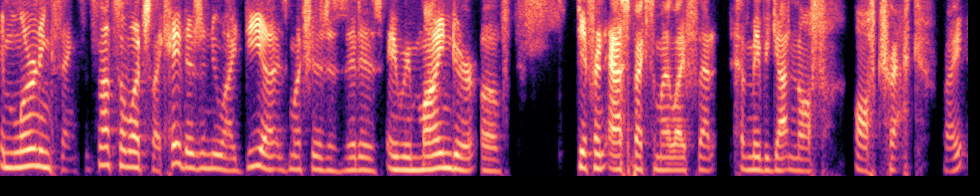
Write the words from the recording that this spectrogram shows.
am learning things. It's not so much like, hey, there's a new idea as much as it is a reminder of different aspects of my life that have maybe gotten off off track, right?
